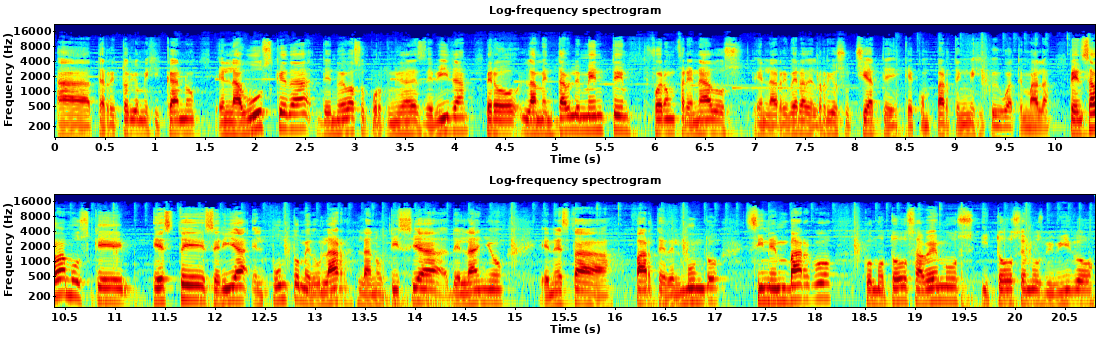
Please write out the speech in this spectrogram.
a territorio mexicano en la búsqueda de nuevas oportunidades de vida, pero lamentablemente fueron frenados en la ribera del río Suchiate que comparten México y Guatemala. Pensábamos que este sería el punto medular, la noticia del año en esta parte del mundo. Sin embargo, como todos sabemos y todos hemos vivido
